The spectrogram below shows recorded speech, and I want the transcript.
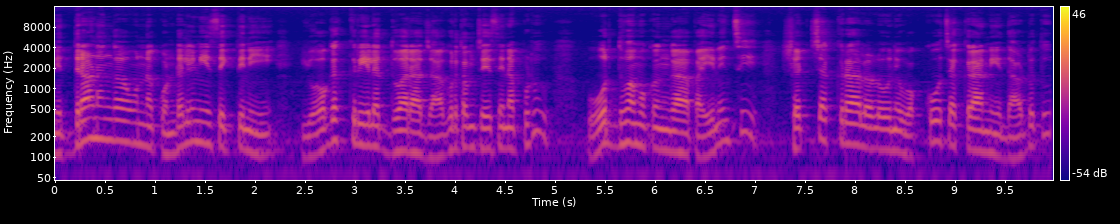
నిద్రాణంగా ఉన్న కుండలిని శక్తిని యోగక్రియల ద్వారా జాగృతం చేసినప్పుడు ఊర్ధ్వముఖంగా పయనించి షట్చక్రాలలోని ఒక్కో చక్రాన్ని దాటుతూ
